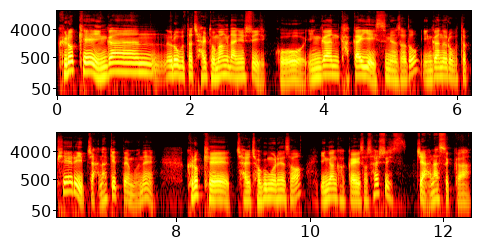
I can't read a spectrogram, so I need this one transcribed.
그렇게 인간으로부터 잘 도망 다닐 수 있고 인간 가까이에 있으면서도 인간으로부터 피해를 입지 않았기 때문에 그렇게 잘 적응을 해서 인간 가까이서 살 수 있지 않았을까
